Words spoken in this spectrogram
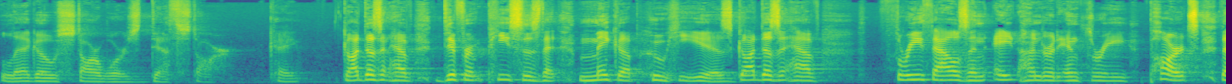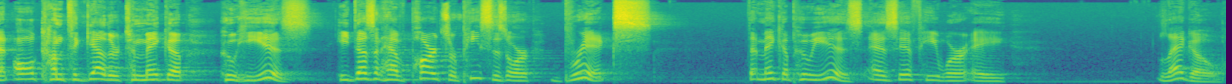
Lego Star Wars Death Star, okay? God doesn't have different pieces that make up who he is. God doesn't have 3,803 parts that all come together to make up who he is. He doesn't have parts or pieces or bricks that make up who he is, as if he were a Lego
